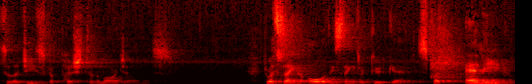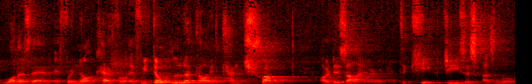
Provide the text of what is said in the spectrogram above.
so that Jesus got pushed to the margins. It's worth saying that all of these things are good gifts, but any one of them, if we're not careful, if we don't look out, can trump our desire to keep Jesus as Lord.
